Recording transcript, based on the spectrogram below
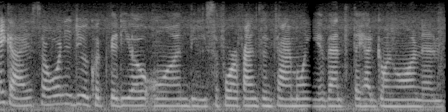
Hey guys, so I wanted to do a quick video on the Sephora Friends and Family event that they had going on and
